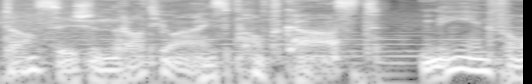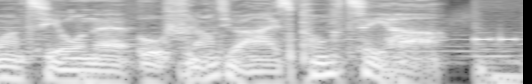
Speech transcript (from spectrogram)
Das ist ein Radio 1 Podcast. Mehr Informationen auf radio1.ch.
